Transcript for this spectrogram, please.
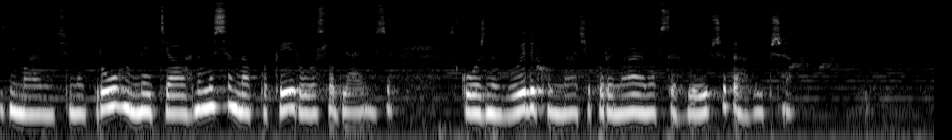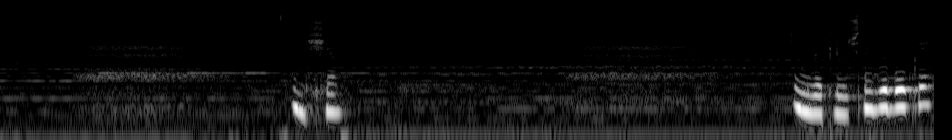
Знімаємо всю напругу, не тягнемося, навпаки, розслабляємося. З кожним видихом, наче поринаємо все глибше та глибше. І ще. І заключний глибокий.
